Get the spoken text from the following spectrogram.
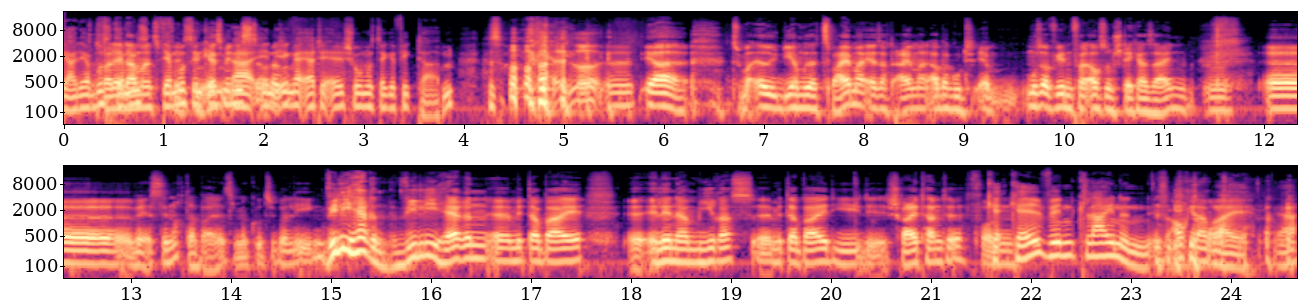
ja der, Das muss, der, der muss, der muss in irgendeiner, in so? irgendeiner RTL-Show muss der gefickt haben. So, also, äh, Ja, zum, also die haben gesagt zweimal, er sagt einmal, aber gut, er muss auf jeden Fall auch so ein Stecher sein. Äh, wer ist denn noch dabei? Lass mich mal kurz überlegen. Willi Herren. Willi Herren äh, mit dabei. Äh, Elena Miras äh, mit dabei, die, die Schreitante von. Ke Kelvin Kleinen ist auch Ja. dabei. Ja,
